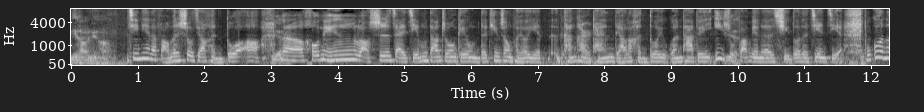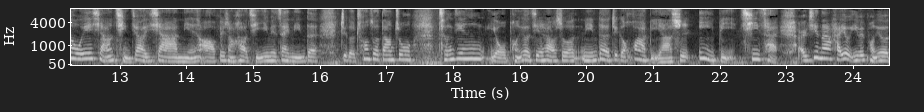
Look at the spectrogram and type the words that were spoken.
你好，你好。今天的访问受教很多啊。那侯宁老师在节目当中给我们的听众朋友也侃侃而谈，聊了很多有关他对艺术方面的许多的见解。不过呢，我也想请教一下您啊，非常好奇，因为在您的这个创作当中，曾经有朋友介绍说，您的这个画笔啊是一笔七彩，而且呢，还有一位朋友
